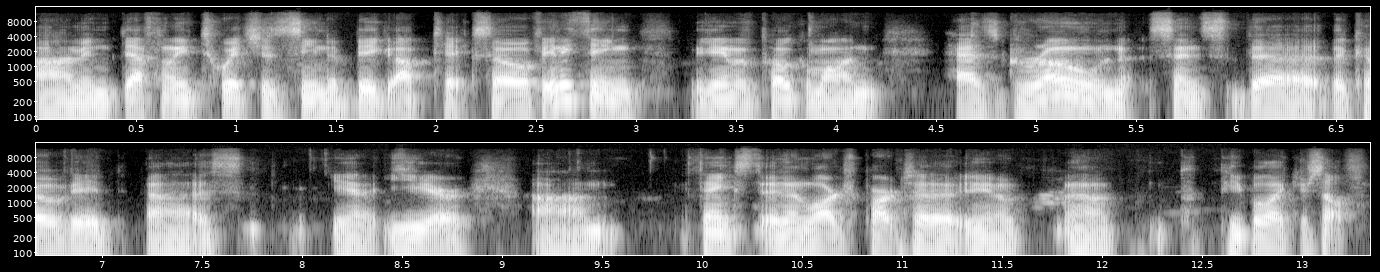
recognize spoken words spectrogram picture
Um, and definitely Twitch has seen a big uptick. So if anything, the game of Pokemon has grown since the the COVID uh, you know, year, um, thanks in a large part to you know uh, people like yourself.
